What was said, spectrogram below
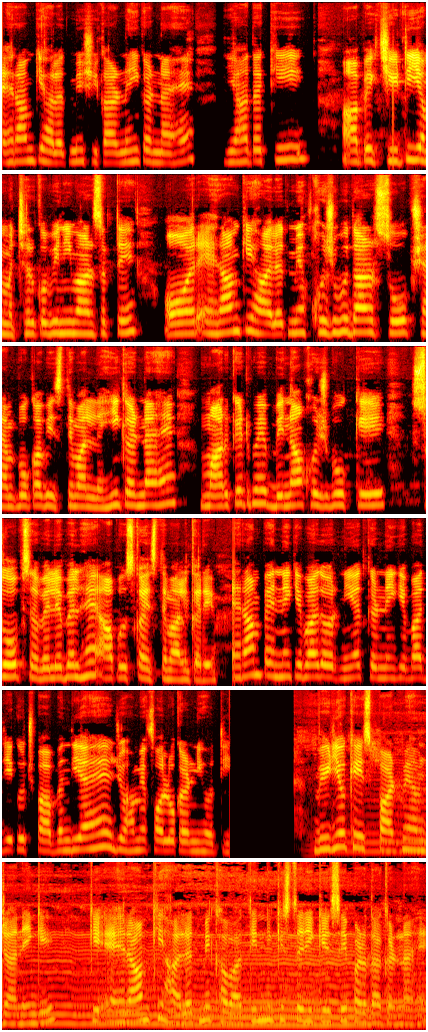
एहराम की हालत में शिकार नहीं करना है, यहाँ तक कि आप एक चीटी या मच्छर को भी नहीं मार सकते। और एहराम की हालत में खुशबूदार सोप शैम्पू का भी इस्तेमाल नहीं करना है। मार्केट में बिना खुशबू के सोप्स अवेलेबल हैं, आप उसका इस्तेमाल करें। एहराम पहनने के बाद और नियत करने के बाद ये कुछ पाबंदियाँ हैं जो हमें फॉलो करनी होती हैं। वीडियो के इस पार्ट में हम जानेंगे कि एहराम की हालत में खातन ने किस तरीके से पर्दा करना है।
